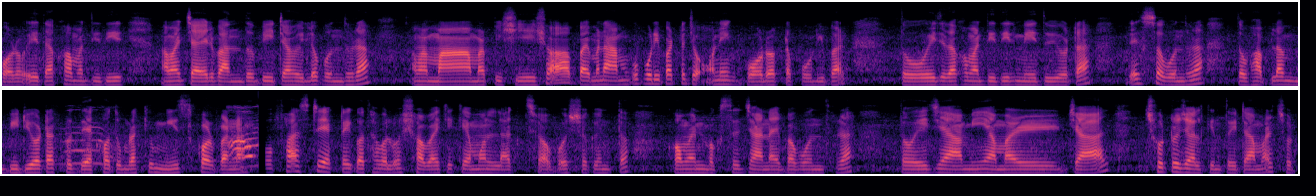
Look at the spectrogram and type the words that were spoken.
বড়। এই দেখো আমার দিদির, আমার জায়ের বান্ধবী, এটা হইল বন্ধুরা, আমার মা, আমার পিসি, সবাই মানে আমগো পরিবারটা যে অনেক বড় একটা পরিবার। তো এই যে দেখো আমার দিদির মেয়ে দুইওটা দেখছ বন্ধুরা? তো ভাবলাম ভিডিওটা একটু দেখো, তোমরা কেউ মিস করবে না। তো ফার্স্টে একটাই কথা বলব, সবাইকে কেমন লাগছে অবশ্য কিন্তু কমেন্ট বক্সে জানাই বা বন্ধুরা। তো এই যে আমি, আমার জাল, ছোট জাল কিন্তু এটা আমার ছোট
